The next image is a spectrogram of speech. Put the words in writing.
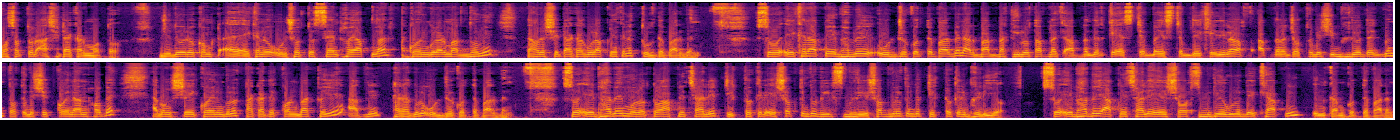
পঁচাত্তর আশি টাকার মতো। যদি ওরকম এখানে উনসত্তর সেন্ট হয় আপনার কয়েনগুলোর মাধ্যমে, তাহলে সেই টাকাগুলো আপনি এখানে তুলতে পারবেন। সো এখানে আপনি এভাবে উইথড্র করতে পারবেন, আর বাদ বাকিগুলো তো আপনাকে, আপনাদেরকে স্টেপ বাই স্টেপ দেখিয়ে দিলাম। আপনারা যত বেশি ভিডিও দেখবেন, তত বেশি কয়েন আন হবে, এবং সেই কয়েনগুলো টাকাতে কনভার্ট হয়ে আপনি টাকাগুলো উইথড্র করতে পারবেন। সো এভাবেই মূলত আপনি চাইলে টিকটকের এসব কিন্তু রিলস ভিডিও সবগুলো কিন্তু টিকটকের ভিডিও সো এভাবেই আপনি চাইলে এই শর্টস ভিডিওগুলো দেখে আপনি ইনকাম করতে পারেন।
